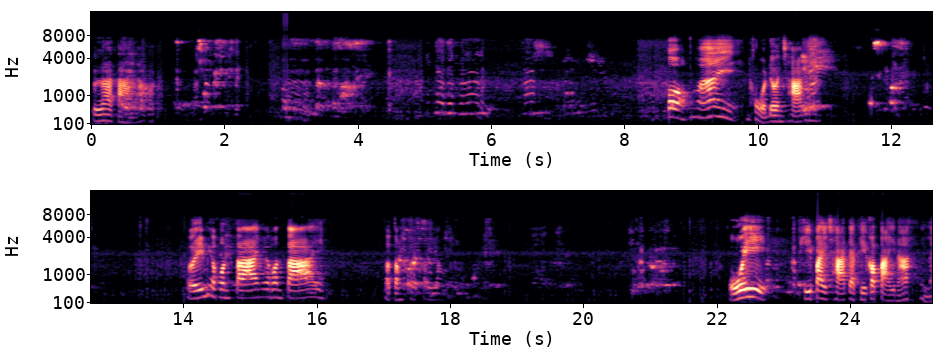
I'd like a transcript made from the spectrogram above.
เออตายแล้ว โอ้ไม่ โห เดินช้าไปเลยเฮ้ย มีคนตาย มีคนตาย เราต้องค่อยๆย่องโอ้ย พี่ไปช้าแต่พี่ก็ไปนะ เห็นไหม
